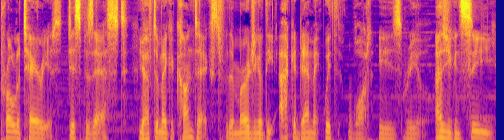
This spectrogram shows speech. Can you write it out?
proletariat, dispossessed, you have to make a context for the merging of the academic with what is real. As you can see,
